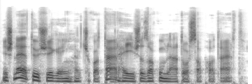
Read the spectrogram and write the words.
És lehetőségeinknek csak a tárhely és az akkumulátor szab határt.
